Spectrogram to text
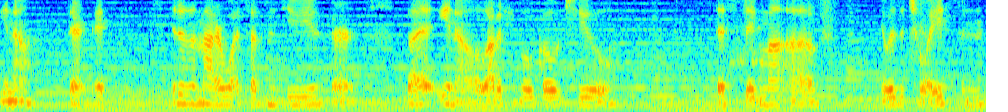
you know, there it it doesn't matter what substance you use or, but you know, a lot of people go to this stigma of it was a choice and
